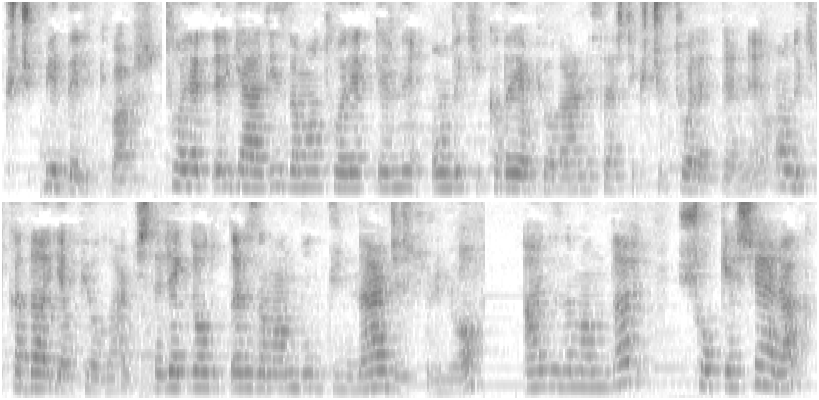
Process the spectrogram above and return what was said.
küçük bir delik var. Tuvaletleri geldiği zaman tuvaletlerini 10 dakikada yapıyorlar. Mesela işte küçük tuvaletlerini 10 dakikada yapıyorlar. İşte regl oldukları zaman bu günlerce sürüyor. Aynı zamanda şok yaşayarak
